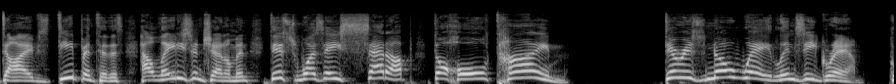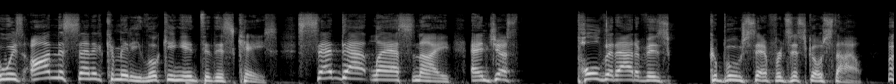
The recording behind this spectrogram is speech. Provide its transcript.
dives deep into this. How, ladies and gentlemen, this was a setup the whole time. There is no way Lindsey Graham, who is on the Senate committee looking into this case, said that last night and just pulled it out of his caboose San Francisco style.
